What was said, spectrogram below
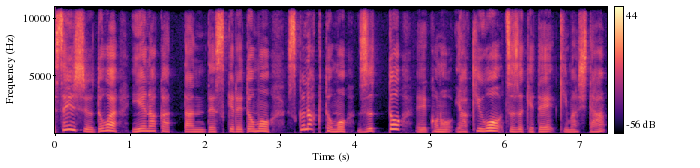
選手とは言えなかったんですけれども少なくともずっとこの野球を続けてきました。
